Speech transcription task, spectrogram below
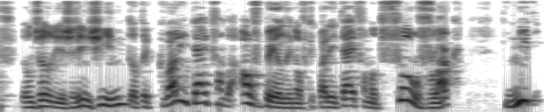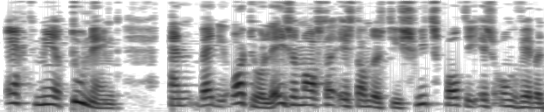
0,05, dan zul je zien dat de kwaliteit van de afbeelding of de kwaliteit van het vulvlak niet echt meer toeneemt. En bij die Ortho Lasermaster is dan dus die sweet spot, die is ongeveer bij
